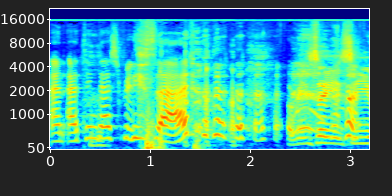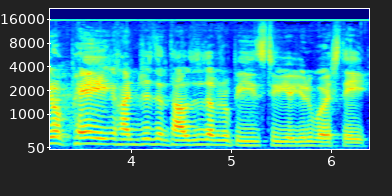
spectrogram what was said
And I think that's pretty sad. I mean, so, you, so you're paying hundreds and thousands of rupees to your university,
